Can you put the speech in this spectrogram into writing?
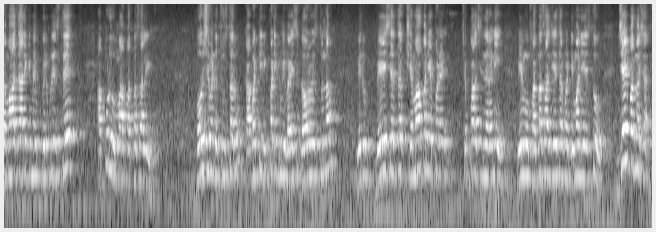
సమాజానికి మేము పిలుపునిస్తే అప్పుడు మా పద్మశాలి పౌరుషం ఏంటో చూస్తారు. కాబట్టి ఇప్పటికి మీ వయసు గౌరవిస్తున్నాం. మీరు బేషరత క్షమాపణ చెప్ప చెప్పాల్సిందేనని మేము పద్మశాలి చేత డిమాండ్ చేస్తూ జై పద్మశాలి.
